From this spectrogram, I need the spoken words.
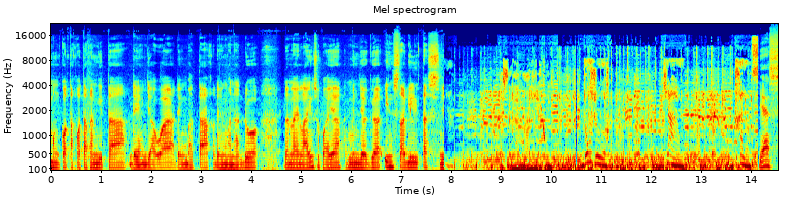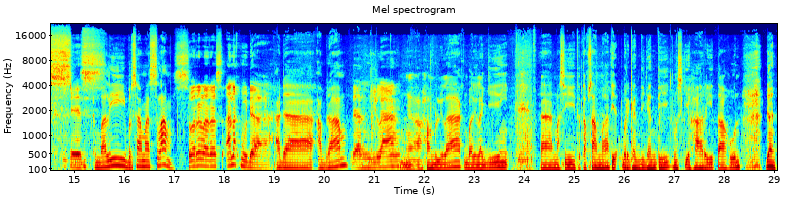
mengkotak-kotakan kita, ada yang Jawa, ada yang Batak, ada yang Manado dan lain-lain supaya menjaga instabilitasnya. Assalamualaikum. Bonjour. Ciao. Halo. Yes. Yes. Kembali bersama Selam. Suara Laras anak muda Ada Abram. dan Gilang. Ya, alhamdulillah kembali lagi dan masih tetap sama tidak berganti-ganti meski hari, tahun dan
